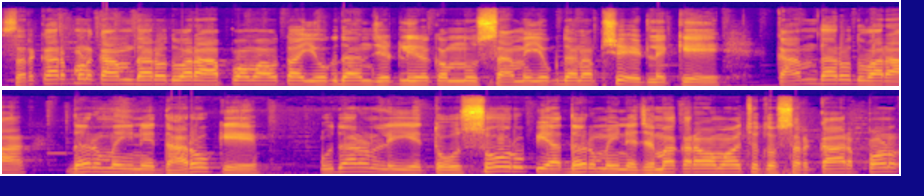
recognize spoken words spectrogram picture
સરકાર પણ કામદારો દ્વારા આપવામાં આવતા યોગદાન જેટલી રકમનું સામે યોગદાન આપશે એટલે કે કામદારો દ્વારા દર મહિને ધારો કે ઉદાહરણ લઈએ તો સો રૂપિયા દર મહિને જમા કરાવવામાં આવે છે, તો સરકાર પણ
